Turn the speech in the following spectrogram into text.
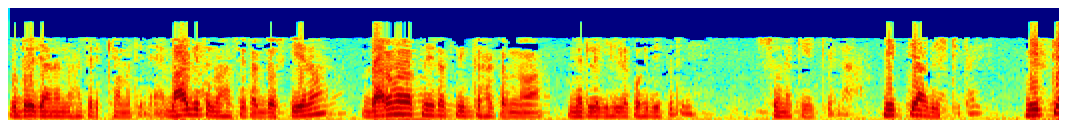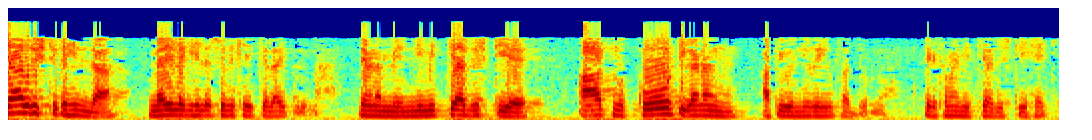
බුදුරජාණන් වහන්සේට කැමති නෑ. භාග්‍යතුන් වහන්සේට දොස් කියනවා, ධර්ම රත්නයටත් නිග්‍රහ කරනවා. මෙట్ల ගිහිල්ලා කොහෙද ඉපදුනේ? සුනකෙක් වෙලා. මිත්‍යා දෘෂ්ටිකයි. මිත්‍යා දෘෂ්ටික හින්දා මැරිලා ගිහිල්ලා සුනකෙක් වෙලා ඉපදුනා. එවනම් මේ නිමිත්‍යා දෘෂ්ටිය ආත්ම කෝටි ගණන් අපිව නිරේ උපද්දවනවා. ඒක තමයි මිත්‍යා දෘෂ්ටිය හැටි.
